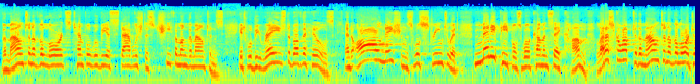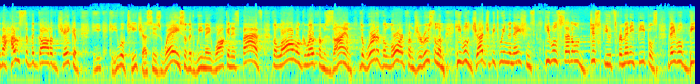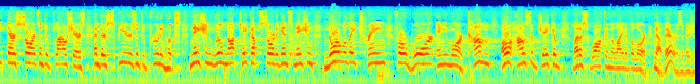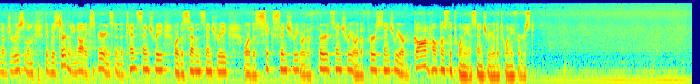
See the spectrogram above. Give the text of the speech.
the mountain of the Lord's temple will be established as chief among the mountains. It will be raised above the hills, and all nations will stream to it. Many peoples will come and say, Come, let us go up to the mountain of the Lord, to the house of the God of Jacob. He, he will teach us his way so that we may walk in his paths. The law will go out from Zion, the word of the Lord from Jerusalem. He will judge between the nations. He will settle disputes for many peoples. They will beat their swords into plowshares and their their spears into pruning hooks. Nation will not take up sword against nation, nor will they train for war anymore. Come, O house of Jacob, let us walk in the light of the Lord. Now, there is a vision of Jerusalem that was certainly not experienced in the 10th century or the 7th century or the 6th century or the 3rd century or the 1st century or, God help us, the 20th century or the 21st.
